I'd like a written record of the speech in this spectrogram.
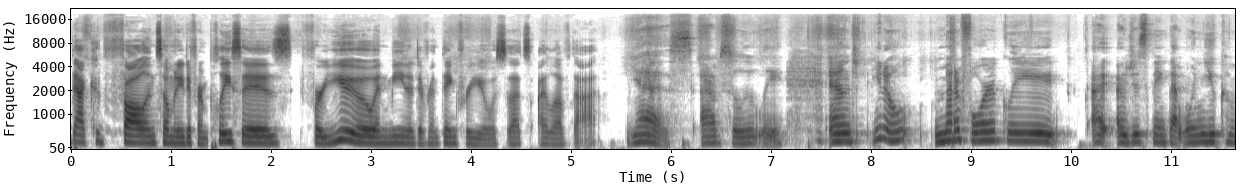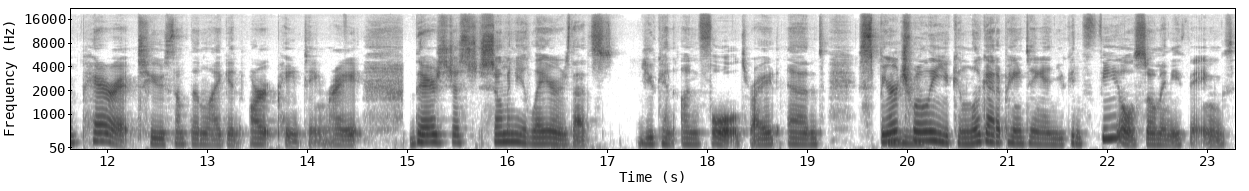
that could fall in so many different places for you and mean a different thing for you so that's i love that Yes, absolutely. And, you know, metaphorically, I, I just think that when you compare it to something like an art painting, right, there's just so many layers that's you can unfold, right? And Mm-hmm. spiritually, you can look at a painting and you can feel so many things.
